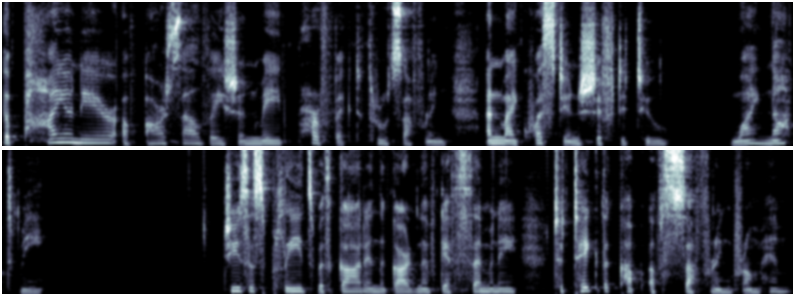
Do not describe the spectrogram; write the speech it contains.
the pioneer of our salvation made perfect through suffering, and my question shifted to, why not me? Jesus pleads with God in the Garden of Gethsemane to take the cup of suffering from him.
